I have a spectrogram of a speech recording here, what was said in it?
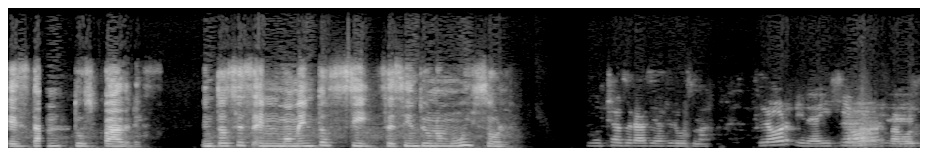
están tus padres. Entonces, en momentos sí, se siente uno muy solo. Muchas gracias, Luzma. Flor, y de ahí por favor.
